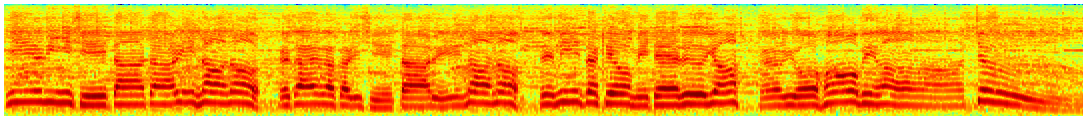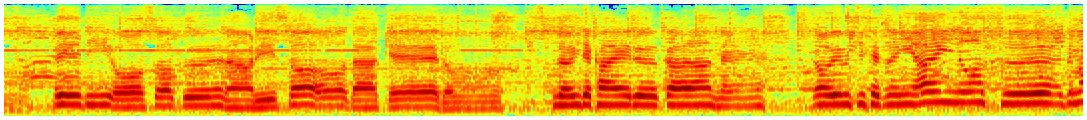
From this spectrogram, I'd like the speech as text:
見売りにしたたりのの。大ばかりしたりの。の君だけを見てるよ。ご褒美はチューエディ遅くなりそうだけど。脱いで帰るからね。寄り道せずに愛の巣でま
